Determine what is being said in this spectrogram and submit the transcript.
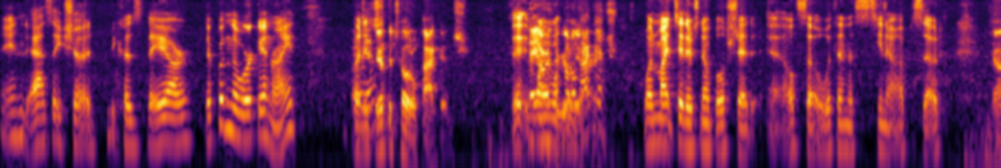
And as they should, because they are they're putting the work in, right? But yeah. They're the total package. they, They one, are the total really are. package. one might say there's no bullshit uh, also within this, you know, episode. Yeah.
